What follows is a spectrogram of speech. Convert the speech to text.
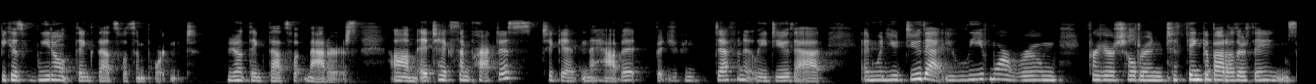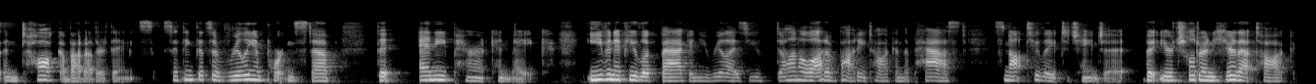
because we don't think that's what's important. We don't think that's what matters. Um, it takes some practice to get in the habit, but you can definitely do that. And when you do that, you leave more room for your children to think about other things and talk about other things. So I think that's a really important step that any parent can make. Even if you look back and you realize you've done a lot of body talk in the past, it's not too late to change it. But your children hear that talk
